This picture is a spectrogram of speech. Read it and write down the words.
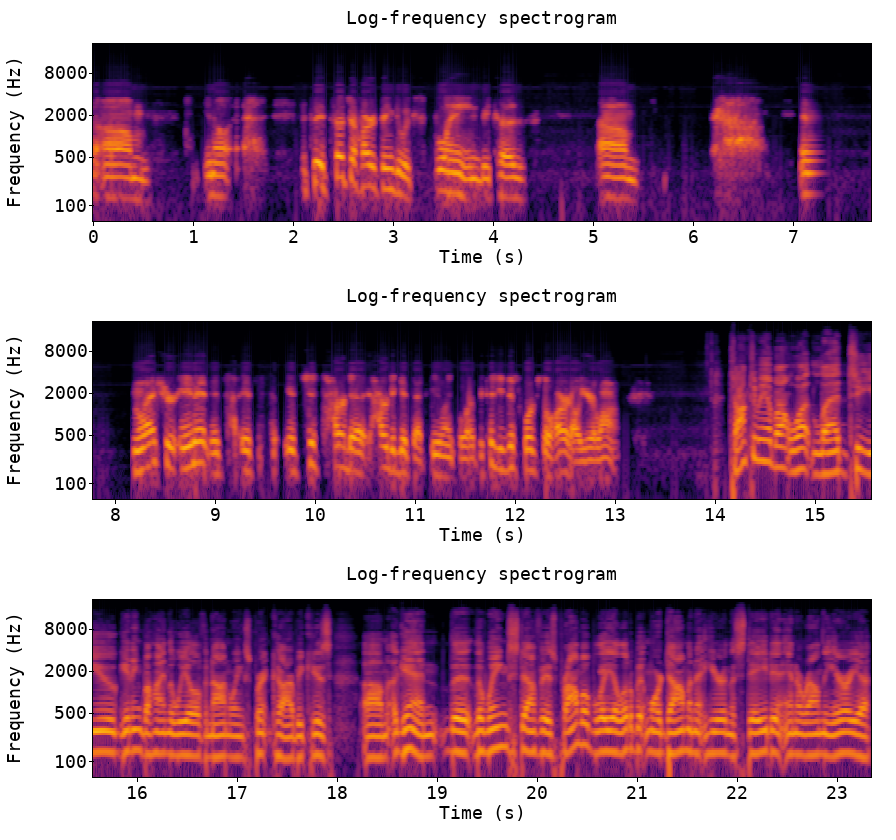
Um, you know, it's it's such a hard thing to explain because, um, unless you're in it, it's it's it's just hard to hard to get that feeling for it because you just work so hard all year long. Talk to me about what led to you getting behind the wheel of a non-wing sprint car because, um, again, the the winged stuff is probably a little bit more dominant here in the state and around the area.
